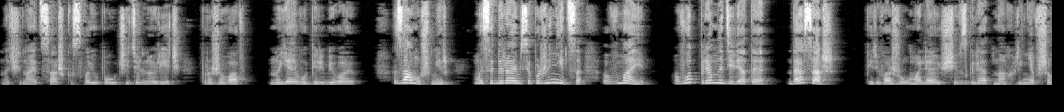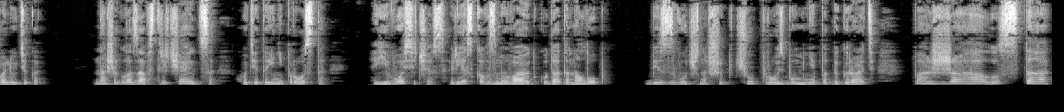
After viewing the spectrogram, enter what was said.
Начинает Сашка свою поучительную речь, проживав, но я его перебиваю. «Замуж, Мир! Мы собираемся пожениться в мае. Вот прям на девятое. Да, Саш?» Перевожу умоляющий взгляд на охреневшего Лютика. Наши глаза встречаются, хоть это и непросто. Его сейчас резко взмывают куда-то на лоб. Беззвучно шепчу просьбу мне подыграть. Пожалуйста.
